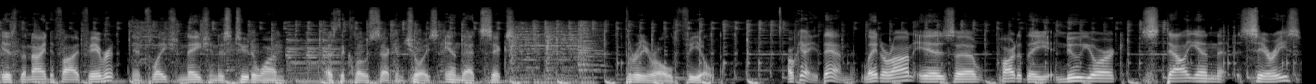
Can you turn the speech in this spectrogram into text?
is the nine to five favorite. Inflation Nation is two to one as the close second choice in that six three-year-old field. Okay, then later on is uh, part of the New York Stallion Series.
